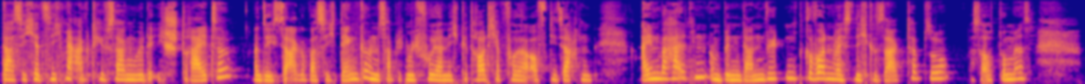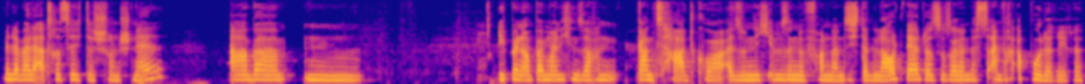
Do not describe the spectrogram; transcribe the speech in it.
dass ich jetzt nicht mehr aktiv sagen würde, ich streite. Also ich sage, was ich denke. Und das habe ich mich früher nicht getraut. Ich habe früher oft die Sachen einbehalten und bin dann wütend geworden, weil ich es nicht gesagt habe, so, was auch dumm ist. Mittlerweile adressiere ich das schon schnell. Aber mh, ich bin auch bei manchen Sachen ganz hardcore. Also nicht im Sinne von, dass ich dann laut werde oder so, sondern dass ich einfach abmoderiere.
